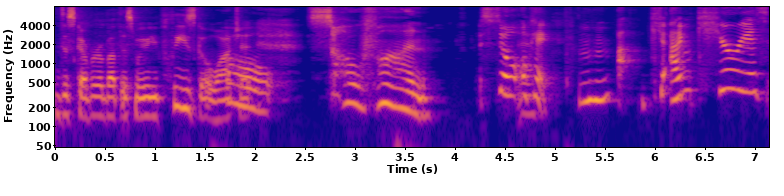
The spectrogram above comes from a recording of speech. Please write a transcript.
discover about this movie. Please go watch Oh. it. So fun. So okay, Mm-hmm. I- I'm curious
